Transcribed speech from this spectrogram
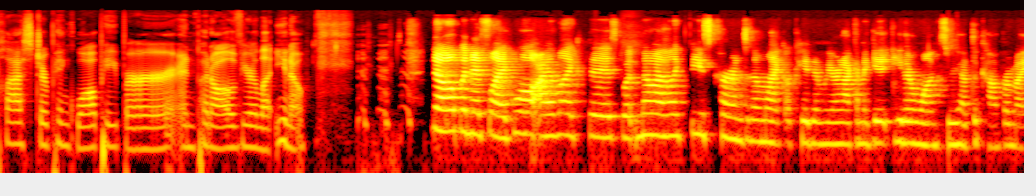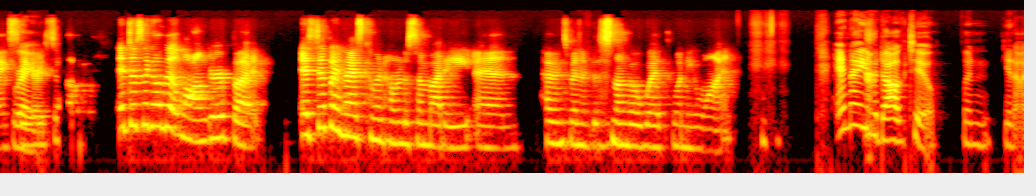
plaster pink wallpaper and put all of your like you know. no, but it's like, well, I like this, but no, I like these curtains, and I'm like, okay, then we are not going to get either one because we have to compromise right. here. So it does take a bit longer, but it's definitely nice coming home to somebody and having somebody to snuggle with when you want. and now you have a dog too. When you know,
